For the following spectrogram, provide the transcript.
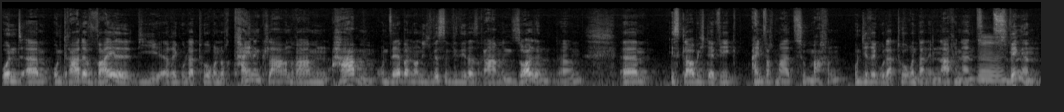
Und, ähm, und gerade weil die Regulatoren noch keinen klaren Rahmen haben und selber noch nicht wissen, wie sie das rahmen sollen, ähm, ist, glaube ich, der Weg einfach mal zu machen und die Regulatoren dann im Nachhinein zu mhm. zwingen,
